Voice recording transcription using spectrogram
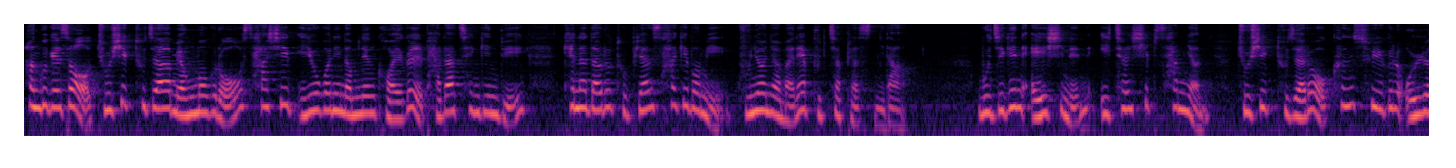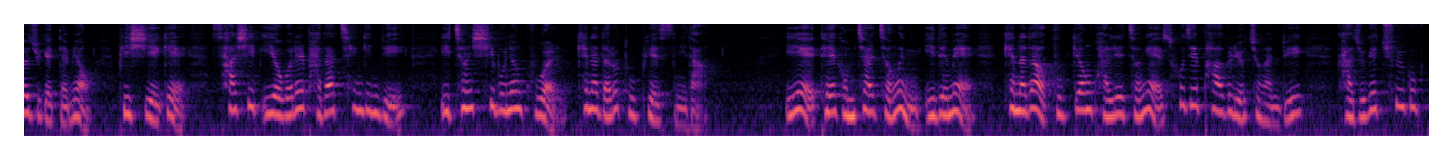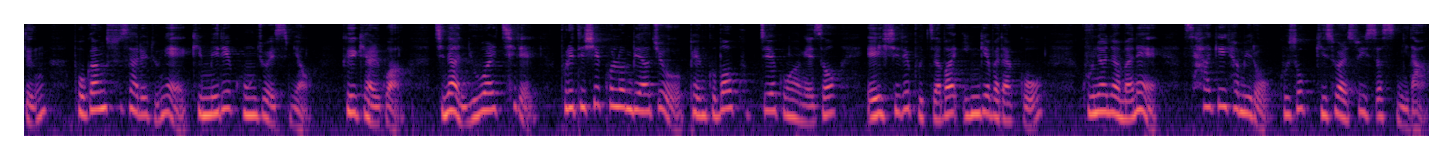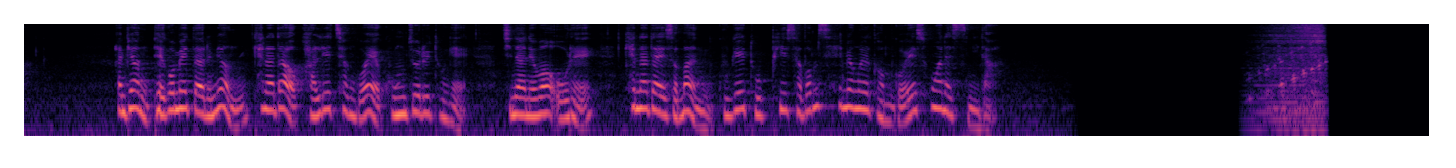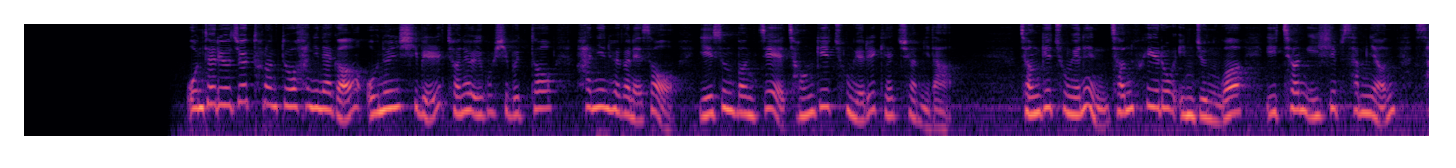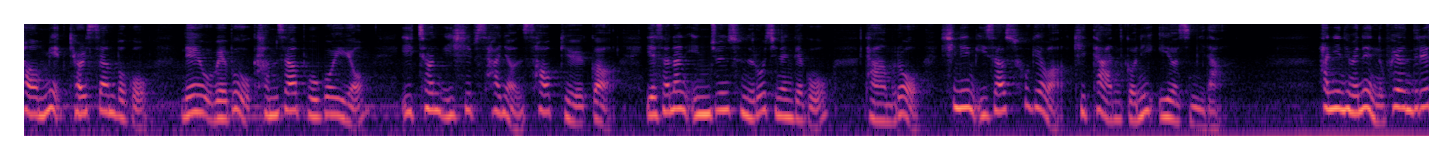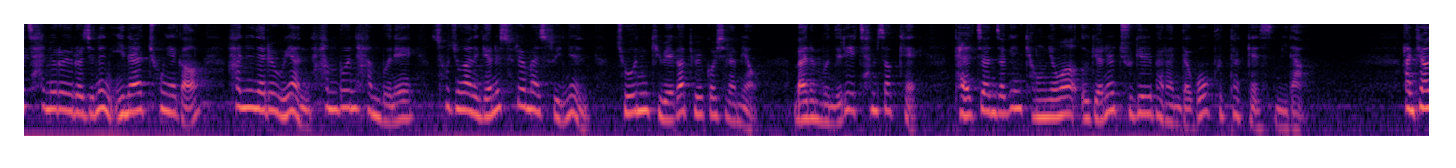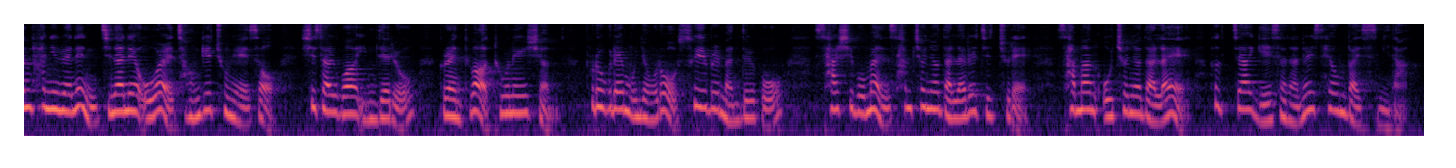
한국에서 주식 투자 명목으로 42억 원이 넘는 거액을 받아 챙긴 뒤 캐나다로 도피한 사기범이 9년여 만에 붙잡혔습니다. 무직인 A씨는 2013년 주식 투자로 큰 수익을 올려주겠다며 B씨에게 42억 원을 받아 챙긴 뒤 2015년 9월 캐나다로 도피했습니다. 이에 대검찰청은 이듬해 캐나다 국경관리청에 소재 파악을 요청한 뒤 가족의 출국 등 보강 수사를 통해 긴밀히 공조했으며 그 결과 지난 6월 7일 브리티시 콜롬비아주 밴쿠버 국제공항에서 A씨를 붙잡아 인계받았고 9년여 만에 사기 혐의로 구속 기소할 수 있었습니다. 한편 대검에 따르면 캐나다 관리청과의 공조를 통해 지난해와 올해 캐나다에서만 국외 도피 사범 3명을 검거해 송환했습니다. 온타리오주 토론토 한인회가 오는 10일 저녁 7시부터 한인회관에서 60번째 정기총회를 개최합니다. 정기총회는 전 회의록 인준과 2023년 사업 및 결산 보고, 내 외부 감사 보고에 이어 2024년 사업 계획과 예산안 인준 순으로 진행되고 다음으로 신임 이사 소개와 기타 안건이 이어집니다. 한인회는 회원들의 참여로 이루어지는 이날 총회가 한인회를 위한 한 분 한 분의 소중한 의견을 수렴할 수 있는 좋은 기회가 될 것이라며 많은 분들이 참석해 발전적인 격려와 의견을 주길 바란다고 부탁했습니다. 한편 한인회는 지난해 5월 정기총회에서 시설과 임대료, 그랜트와 도네이션, 프로그램 운영으로 수입을 만들고 45만 3천여 달러를 지출해 4만 5천여 달러의 흑자 예산안을 세운 바 있습니다.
